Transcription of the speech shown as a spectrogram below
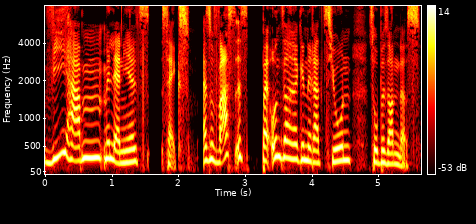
Wie haben Millennials Sex? Also was ist bei unserer Generation so besonders?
